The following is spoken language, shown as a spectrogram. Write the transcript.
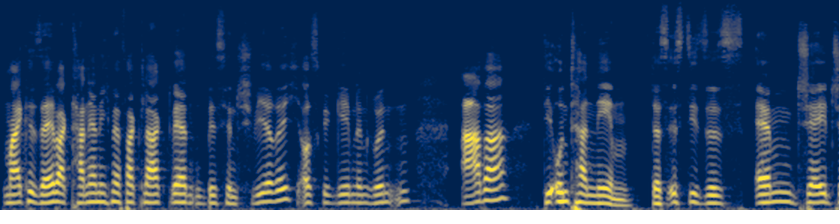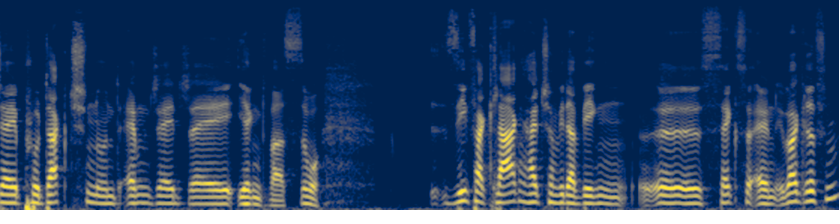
Michael selber kann ja nicht mehr verklagt werden, ein bisschen schwierig aus gegebenen Gründen, aber die Unternehmen, das ist dieses MJJ Production und MJJ irgendwas, so. Sie verklagen halt schon wieder wegen äh, sexuellen Übergriffen.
